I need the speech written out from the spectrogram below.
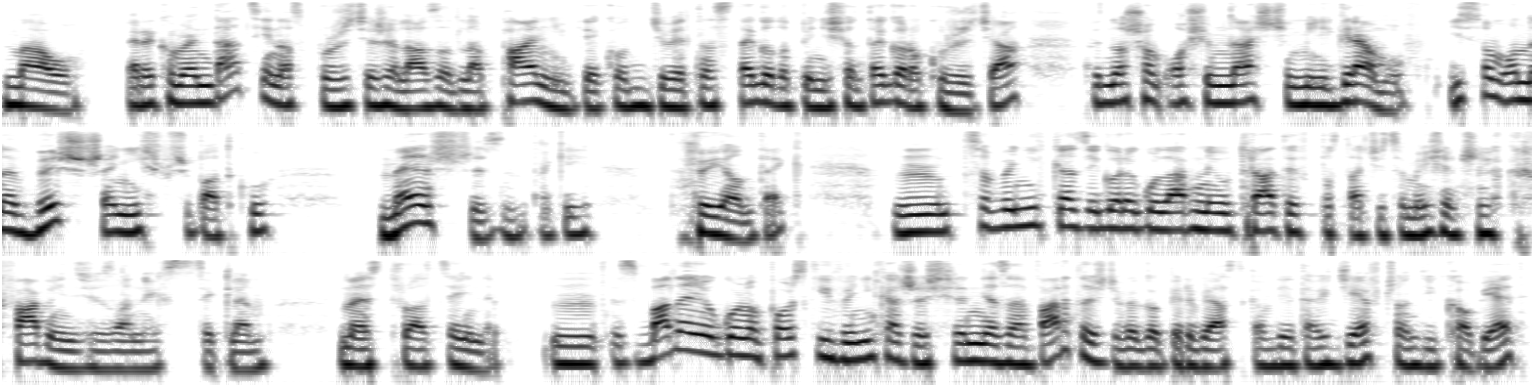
mało. Rekomendacje na spożycie żelaza dla pań w wieku od 19 do 50 roku życia wynoszą 18 mg i są one wyższe niż w przypadku mężczyzn, taki wyjątek, mm, co wynika z jego regularnej utraty w postaci comiesięcznych krwawień związanych z cyklem menstruacyjnym. Mm, z badań ogólnopolskich wynika, że średnia zawartość owego pierwiastka w dietach dziewcząt i kobiet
